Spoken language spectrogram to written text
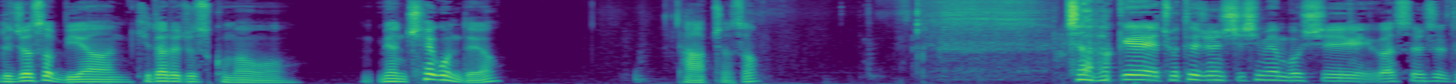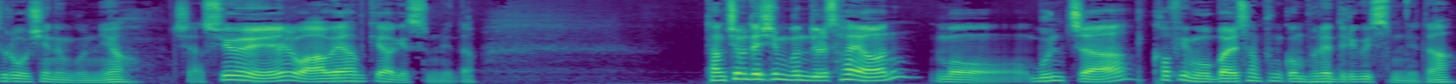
늦어서 미안. 기다려줘서 고마워. 면 최고인데요? 다 합쳐서. 자, 밖에 조태준 씨, 심현보 씨가 슬슬 들어오시는군요. 자, 수요일 와외 함께 하겠습니다. 당첨되신 분들 사연, 뭐, 문자, 커피 모바일 상품권 보내드리고 있습니다.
